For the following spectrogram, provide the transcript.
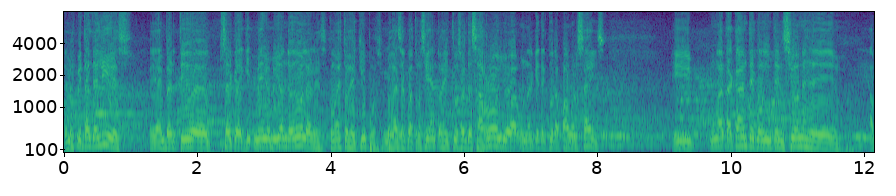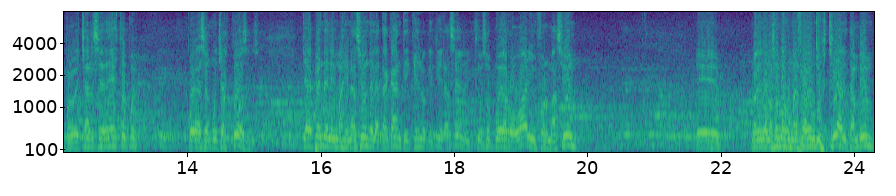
el hospital de IES eh, ha invertido cerca de medio millón de dólares con estos equipos, los AS400, incluso el desarrollo, una arquitectura Power 6 y un atacante con intenciones de aprovecharse de esto, pues puede hacer muchas cosas. Ya depende de la imaginación del atacante y qué es lo que quiere hacer. Incluso puede robar información. Eh, lo que conocemos como el fraude industrial también.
